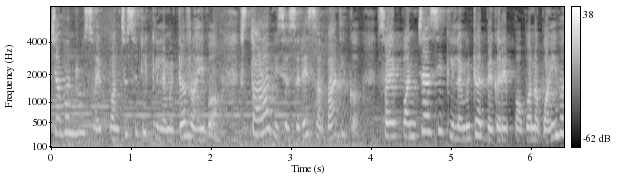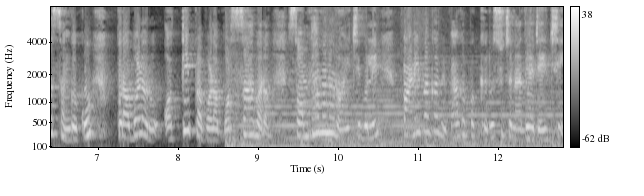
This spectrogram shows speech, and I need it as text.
ପଞ୍ଚାବନରୁ ଶହେ ପଞ୍ଚଷଠି କିଲୋମିଟର ରହିବ। ସ୍ଥଳ ବିଶେଷରେ ସର୍ବାଧିକ ଶହେ ପଞ୍ଚାଅଶୀ କିଲୋମିଟର ବେଗରେ ପବନ ବହିବା ସାଙ୍ଗକୁ ପ୍ରବଳରୁ ଅତି ପ୍ରବଳ ବର୍ଷା ହେବାର ସମ୍ଭାବନା ରହିଛି ବୋଲି ପାଣିପାଗ ବିଭାଗ ପକ୍ଷରୁ ସୂଚନା ଦିଆଯାଇଛି।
